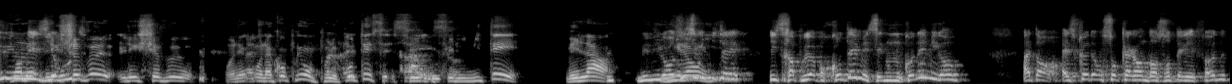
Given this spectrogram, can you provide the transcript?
une Non, mais les Néziroute. cheveux, les cheveux, on a, on a compris, on peut le compter, c'est- c'est limité. Mais là, Mais Migran aussi, Milan, c'est il- limité. Il sera plus là pour compter, mais c'est nous, on connaît Migran. Attends, est-ce que dans son calendrier, dans son téléphone,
